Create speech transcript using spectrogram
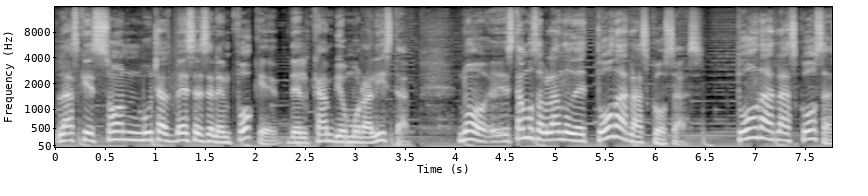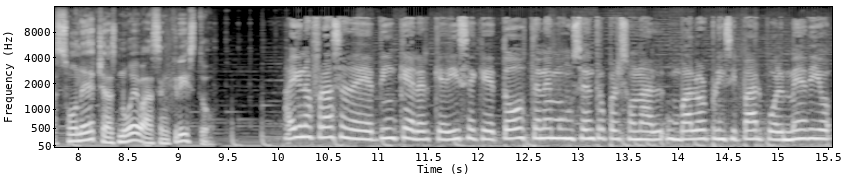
las que son muchas veces el enfoque del cambio moralista. No, estamos hablando de todas las cosas. Todas las cosas son hechas nuevas en Cristo. Hay una frase de Tim Keller que dice que todos tenemos un centro personal, un valor principal por el medio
